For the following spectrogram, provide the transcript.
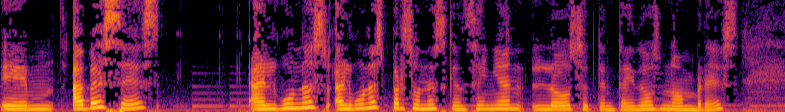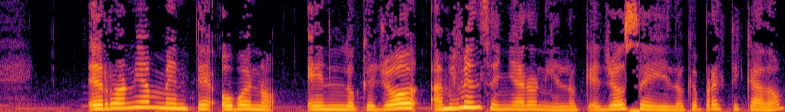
Em, a veces, algunos, algunas personas que enseñan los 72 nombres, erróneamente, o bueno, en lo que yo, a mí me enseñaron y en lo que yo sé y lo que he practicado,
